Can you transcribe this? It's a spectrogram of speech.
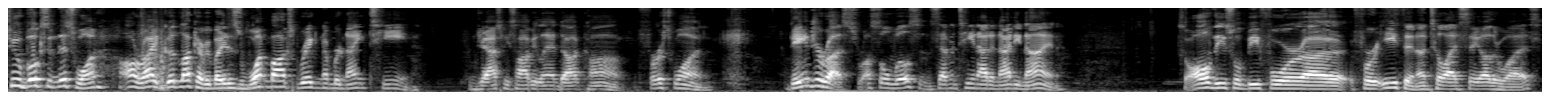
Two books in this one. All right, good luck, everybody. This is one box break number 19 from jaspyshobbyland.com. First one, Dangerous, Russell Wilson, 17 out of 99. So all these will be for uh, for Ethan until I say otherwise.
